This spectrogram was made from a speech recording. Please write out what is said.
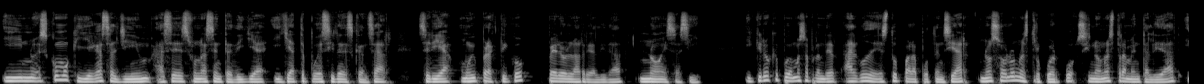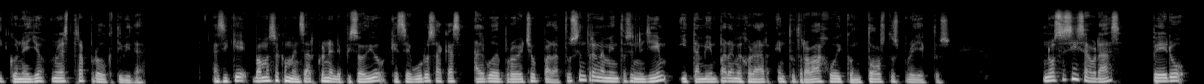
Y no es como que llegas al gym, haces una sentadilla y ya te puedes ir a descansar. Sería muy práctico, pero la realidad no es así. Y creo que podemos aprender algo de esto para potenciar no solo nuestro cuerpo, sino nuestra mentalidad y con ello nuestra productividad. Así que vamos a comenzar con el episodio que seguro sacas algo de provecho para tus entrenamientos en el gym y también para mejorar en tu trabajo y con todos tus proyectos. No sé si sabrás, pero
